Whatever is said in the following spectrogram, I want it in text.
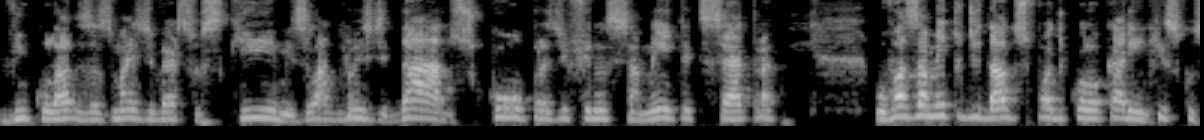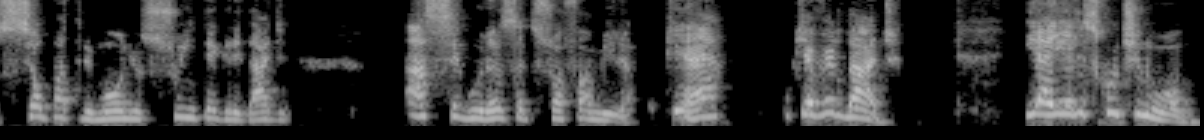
vinculadas aos mais diversos crimes, ladrões de dados, compras de financiamento, etc., o vazamento de dados pode colocar em risco seu patrimônio, sua integridade, a segurança de sua família, o que é, o que é verdade. E aí eles continuam:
